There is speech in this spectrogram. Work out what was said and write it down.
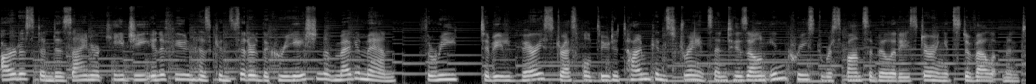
artist and designer Keiji Inafune has considered the creation of Mega Man 3 to be very stressful due to time constraints and his own increased responsibilities during its development.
